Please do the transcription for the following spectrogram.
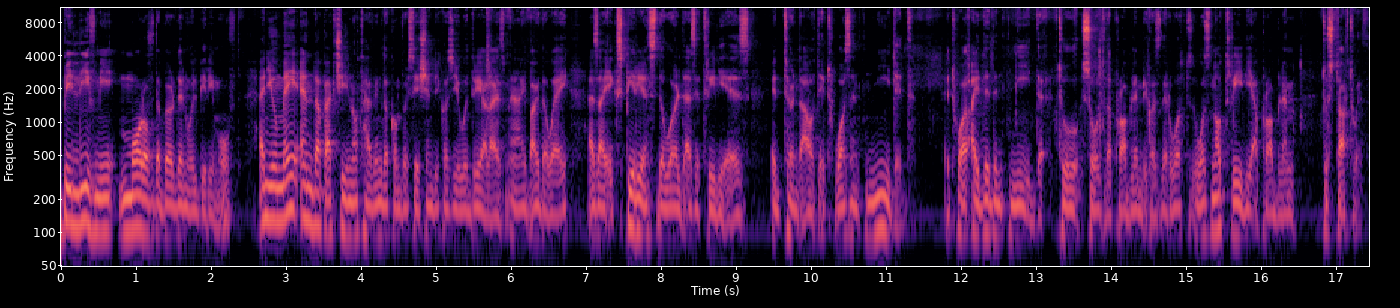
believe me, more of the burden will be removed. And you may end up actually not having the conversation because you would realize, by the way, as I experienced the world as it really is, it turned out it wasn't needed. It was, I didn't need to solve the problem because there was, was not really a problem to start with.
